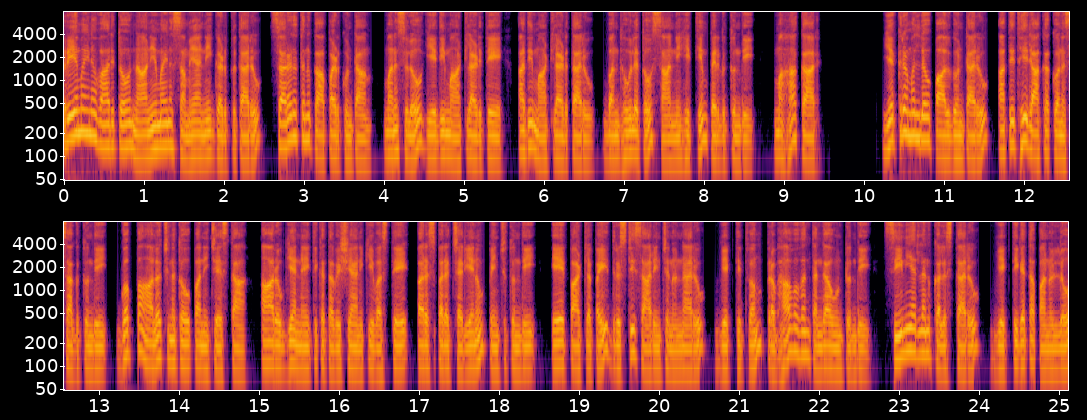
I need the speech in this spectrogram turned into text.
ప్రియమైన వారితో నాణ్యమైన సమయాన్ని గడుపుతారు సరళతను కాపాడుకుంటాం. మనసులో ఏది మాట్లాడితే అది మాట్లాడతారు. బంధువులతో సాన్నిహిత్యం పెరుగుతుంది. మహాకార్ యక్రమంలో పాల్గొంటారు అతిథి రాక కొనసాగుతుంది. గొప్ప ఆలోచనతో పనిచేస్తా ఆరోగ్య నైతికత విషయానికి వస్తే పరస్పర చర్యను పెంచుతుంది. ఏర్పాట్లపై దృష్టి సారించనున్నారు వ్యక్తిత్వం ప్రభావవంతంగా ఉంటుంది. సీనియర్లను కలుస్తారు వ్యక్తిగత పనుల్లో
